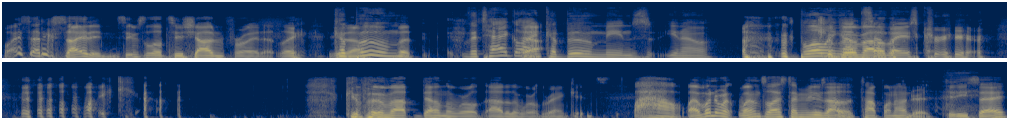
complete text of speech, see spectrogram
why is that exciting? Seems a little too Schadenfreude. Like, you know, Kaboom. but The tagline Yeah. "Kaboom" means you know blowing up of the- somebody's career. oh my god. Kaboom out down the world out of the world rankings. Wow. I wonder when, when's the last time he was out of the top 100? Did he say?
